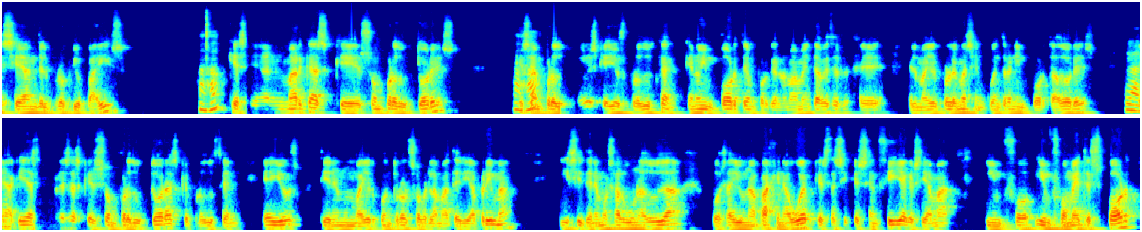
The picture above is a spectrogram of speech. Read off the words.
sean del propio país, que sean marcas que son productores, que sean productores, que ellos produzcan, que no importen, porque normalmente a veces eh, el mayor problema se encuentra en importadores. aquellas empresas que son productoras, que producen ellos, tienen un mayor control sobre la materia prima y si tenemos alguna duda, pues hay una página web, que esta sí que es sencilla, que se llama Info, Infomet Sport,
